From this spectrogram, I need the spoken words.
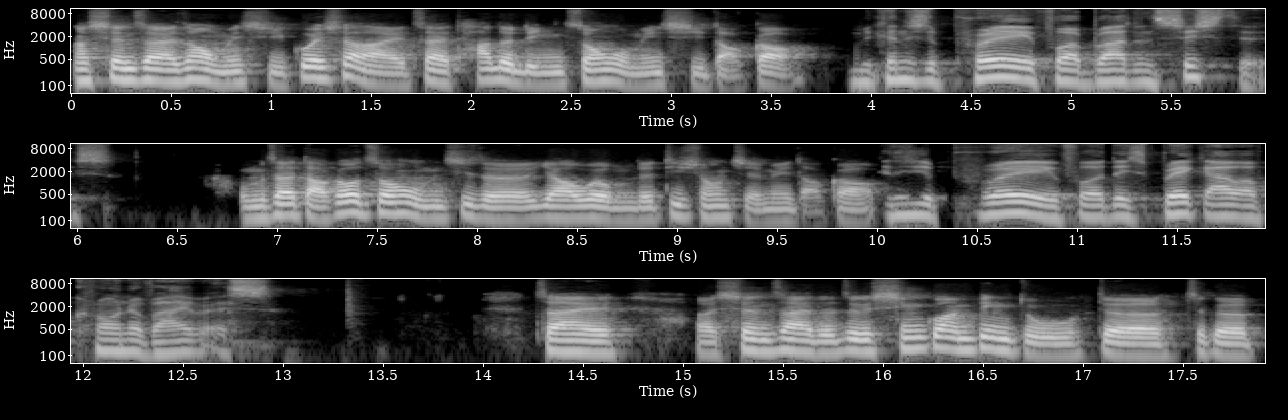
那现在，让我们一起跪下来，在他的灵中，我们一起祷告。 We continue to pray for our brothers and sisters. 我们在祷告中，我们记得要为我们的弟兄姐妹祷告。To pray for this breakout of coronavirus. 在呃现在的这个新冠病毒的这个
